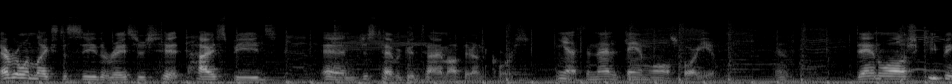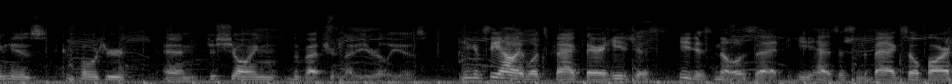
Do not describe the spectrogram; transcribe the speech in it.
everyone likes to see the racers hit high speeds and just have a good time out there on the course. Yes, and that is Dan Walsh for you. Dan Walsh keeping his composure and just showing the veteran that he really is. You can see how he looks back there. He's just he just knows that he has this in the bag so far,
